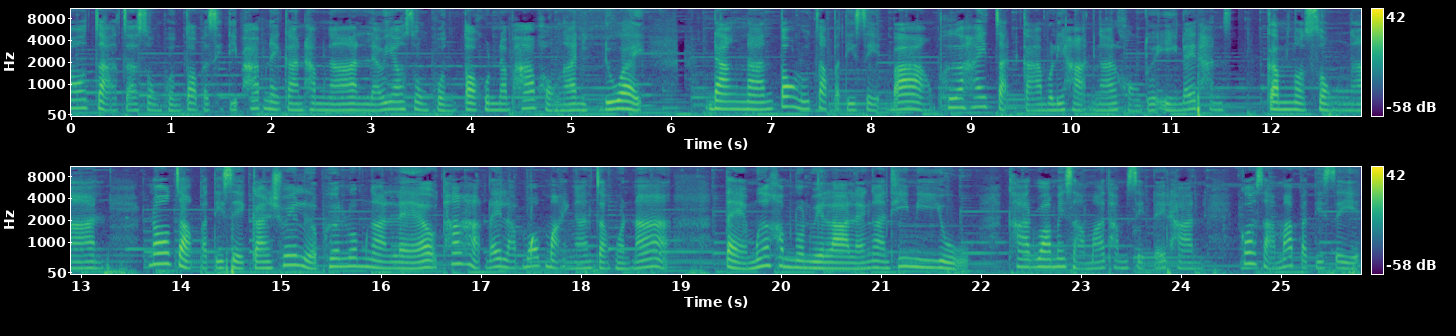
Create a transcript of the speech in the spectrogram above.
นอกจากจะส่งผลต่อประสิทธิภาพในการทำงาน แล้วยังส่งผลต่อคุณภาพของงานอีกด้วย ดังนั้นต้องรู้จักปฏิเสธบ้าง เพื่อให้จัดการบริหารงานของตัวเองได้ทันกำหนดส่งงาน นอกจากปฏิเสธการช่วยเหลือเพื่อนร่วมงานแล้ว ถ้าหากได้รับมอบหมายงานจากหัวหน้า แต่เมื่อคำนวณเวลาและงานที่มีอยู่ คาดว่าไม่สามารถทำเสร็จได้ทัน ก็สามารถปฏิเสธ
